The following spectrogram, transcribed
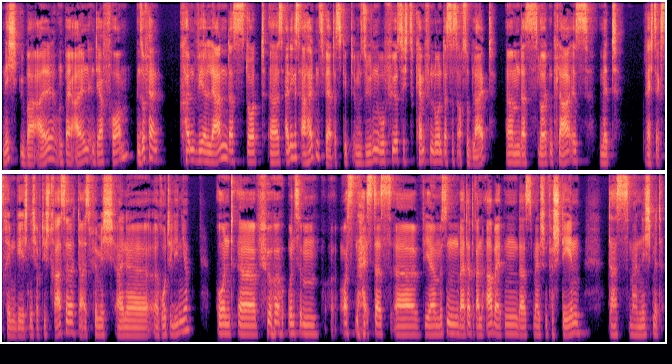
nicht überall und bei allen in der Form. Insofern können wir lernen, dass dort äh, es einiges Erhaltenswertes gibt im Süden, wofür es sich zu kämpfen lohnt, dass es auch so bleibt. Ähm, dass Leuten klar ist, mit Rechtsextremen gehe ich nicht auf die Straße. Da ist für mich eine äh, rote Linie. Und äh, für uns im Osten heißt das, äh, wir müssen weiter dran arbeiten, dass Menschen verstehen, dass man nicht mit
